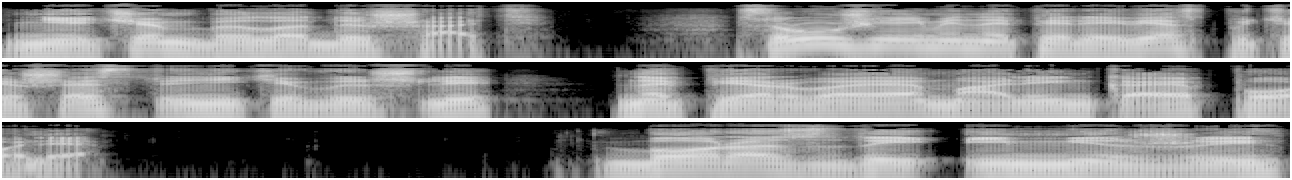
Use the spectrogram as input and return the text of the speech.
нечем было дышать. С ружьями наперевес путешественники вышли на первое маленькое поле борозды и межи,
